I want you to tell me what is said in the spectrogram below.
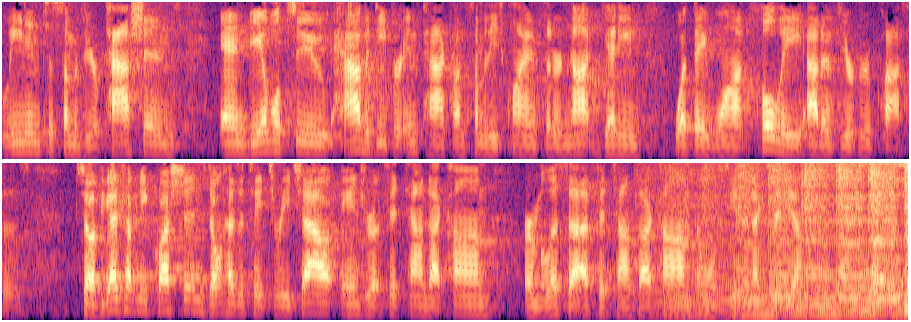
lean into some of your passions, and be able to have a deeper impact on some of these clients that are not getting what they want fully out of your group classes. So if you guys have any questions, don't hesitate to reach out, Andrew at fittown.com or Melissa at fittown.com, and we'll see you in the next video.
